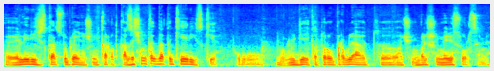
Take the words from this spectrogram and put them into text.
Э, лирическое отступление очень короткое. А зачем тогда такие риски у людей, которые управляют э, очень большими ресурсами?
